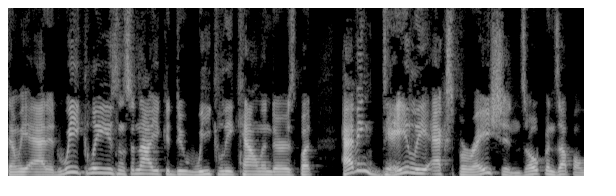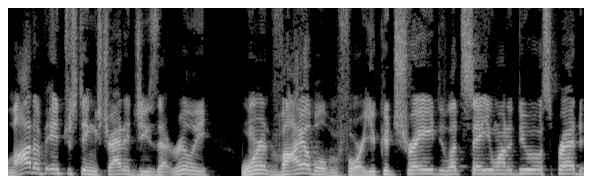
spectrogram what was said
Then we added weeklies, and so now you could do weekly calendars. But having daily expirations opens up a lot of interesting strategies that really weren't viable before. You could trade, let's say you want to do a spread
